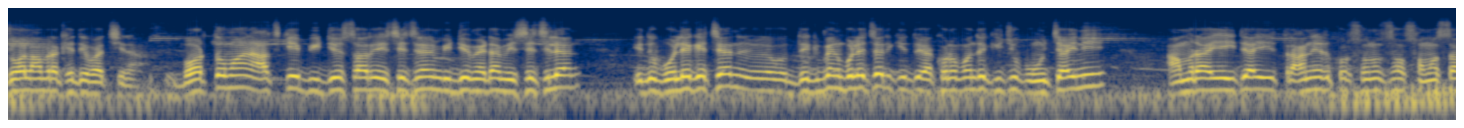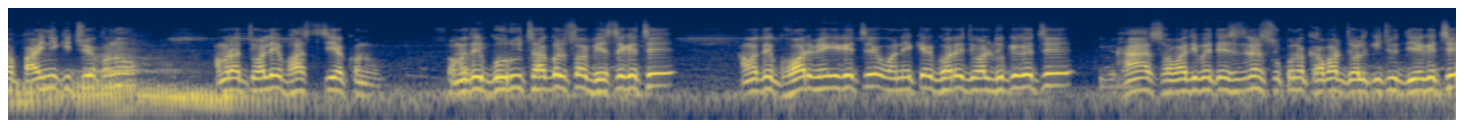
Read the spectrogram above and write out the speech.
জল আমরা খেতে পাচ্ছি না। বর্তমান আজকে বিডিও স্যার এসেছিলেন, বিডিও ম্যাডাম এসেছিলেন, কিন্তু বলে গেছেন, দেখবেন বলেছেন, কিন্তু এখনও পর্যন্ত কিছু পৌঁছায়নি। আমরা এইটাই ত্রাণের সমস্যা পাইনি কিছু এখনও আমরা জলে ভাসছি এখনও আমাদের গরু, ছাগল সব ভেসে গেছে, আমাদের ঘর ভেঙে গেছে, অনেকের ঘরে জল ঢুকে গেছে। হ্যাঁ সভাধিপতি এসেছিলেন, শুকনো খাবার, জল কিছু দিয়ে গেছে।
